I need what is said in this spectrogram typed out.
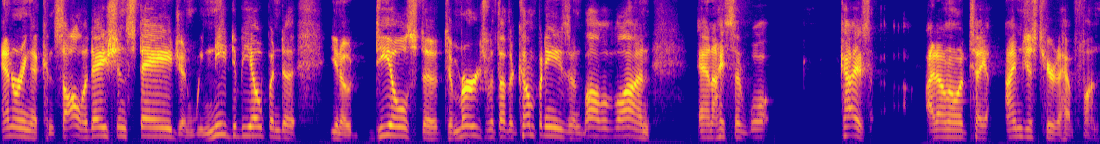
entering a consolidation stage and we need to be open to you know deals to, to merge with other companies and blah blah blah and And I said, Well, guys, I don't know what to tell you. I'm just here to have fun.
